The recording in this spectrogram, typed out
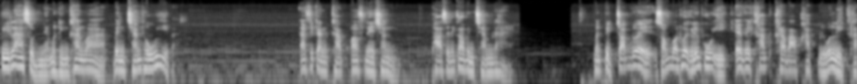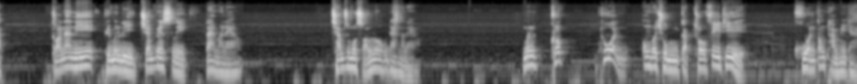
ปีล่าสุดเนี่ยมันถึงขั้นว่าเป็นแชมป์ทวีปอะ African Cup of Nation พาเซนิกาเป็นแชมป์ได้ มันปิดจ็อบด้วย 2 บอลถ้วยกับลิเวอร์พูลอีก FA Cup คาราบาวคัพหรือว่าลีกครับก่อนหน้านี้พรีเมียร์ลีกแชมเปี้ยนส์ลีกได้มาแล้วแชมป์สโมสรโลกได้มาแล้ว มันครบถ้วน องค์ประชุมกับโทรฟี่ที่ควรต้องทำให้ได้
